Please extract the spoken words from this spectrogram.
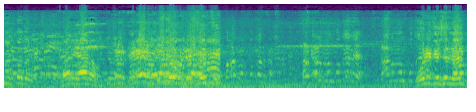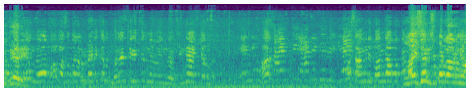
ಮಾಡ್ತಾ ಇದ್ದಾರೆ ಪೊಲೀಸ್ ಸ್ಟೇಷನ್ ಅಲ್ಲಿ ಕುತ್ಕೋರಿ. ಬಾಬಾ ಸಾಹೇಬ್ ಅಂಬೇಡ್ಕರ್ ಮನೆ ತೆಗಿತೀರಿ ನೀವು ಇನ್ನು ಚಿಹ್ನೆ ಹಾಕ್ಯಂದು ಹೊಸ ಅಂಗಡಿ ಬಂದ್ ಲೈಸೆನ್ಸ್ ಕೊಟ್ಟಾರಮ್ಮ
